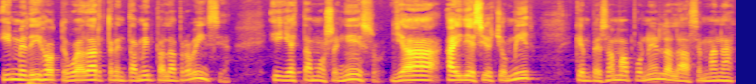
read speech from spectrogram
y me dijo, te voy a dar 30 mil para la provincia. Y ya estamos en eso. Ya hay 18 mil que empezamos a ponerla la semana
